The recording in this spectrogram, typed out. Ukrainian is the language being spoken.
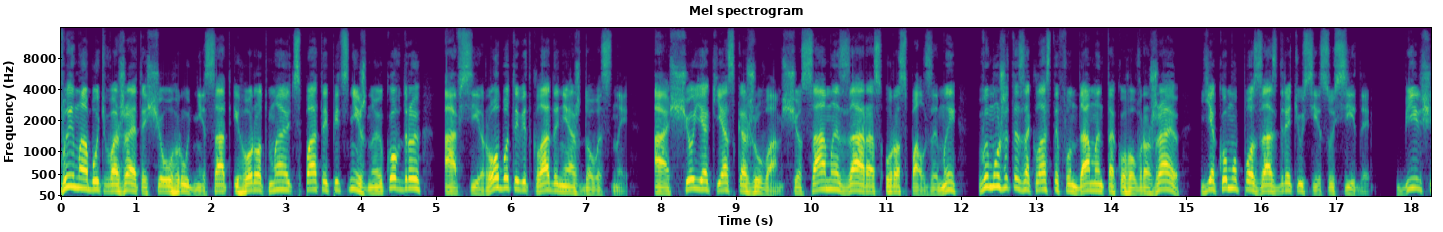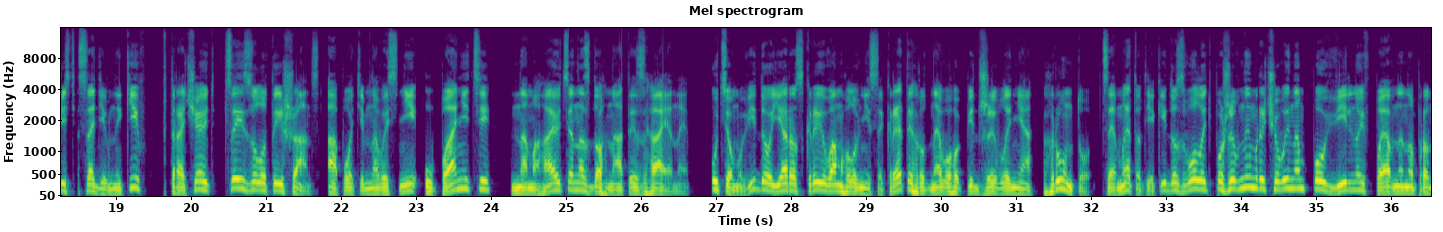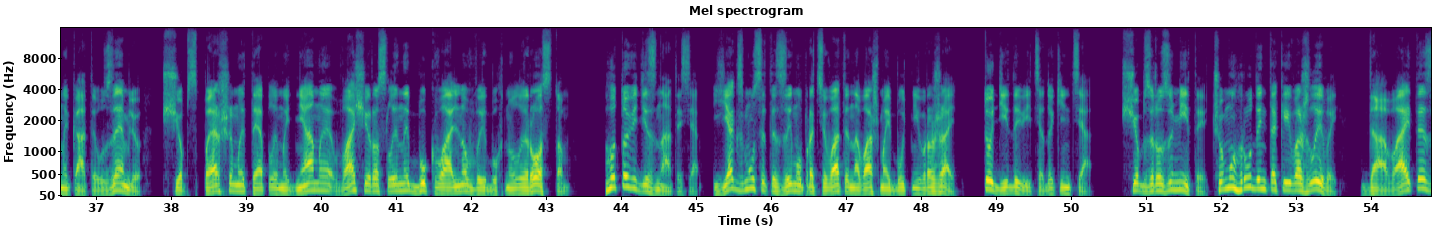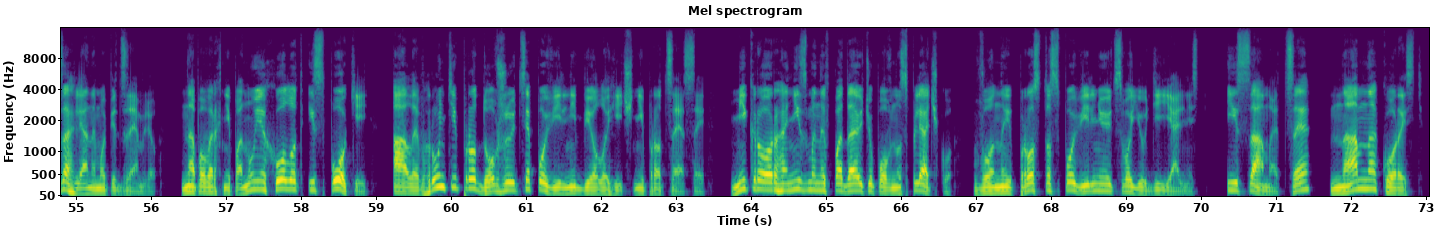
Ви, мабуть, вважаєте, що у грудні сад і город мають спати під сніжною ковдрою, а всі роботи відкладені аж до весни. А що як я скажу вам, що саме зараз у розпал зими ви можете закласти фундамент такого врожаю, якому позаздрять усі сусіди. Більшість садівників втрачають цей золотий шанс, а потім навесні у паніці намагаються наздогнати згаяне. У цьому відео я розкрию вам головні секрети грудневого підживлення ґрунту. Це метод, який дозволить поживним речовинам повільно й впевнено проникати у землю, щоб з першими теплими днями ваші рослини буквально вибухнули ростом. Готові дізнатися, як змусити зиму працювати на ваш майбутній врожай? Тоді дивіться до кінця. Щоб зрозуміти, чому грудень такий важливий, давайте заглянемо під землю. На поверхні панує холод і спокій, але в ґрунті продовжуються повільні біологічні процеси. Мікроорганізми не впадають у повну сплячку, вони просто сповільнюють свою діяльність. І саме це нам на користь.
